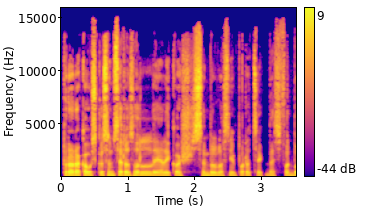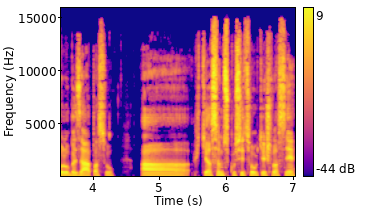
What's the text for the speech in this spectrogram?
pro Rakousko jsem se rozhodl, jelikož jsem byl vlastně po roce bez fotbalu, bez zápasu a chtěl jsem zkusit soutěž vlastně,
